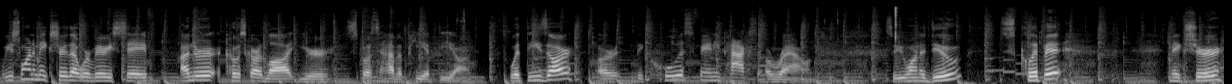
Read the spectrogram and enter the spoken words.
We just wanna make sure that we're very safe. Under Coast Guard law, you're supposed to have a PFD on. What these are, are the coolest fanny packs around. So you wanna do, just clip it, make sure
